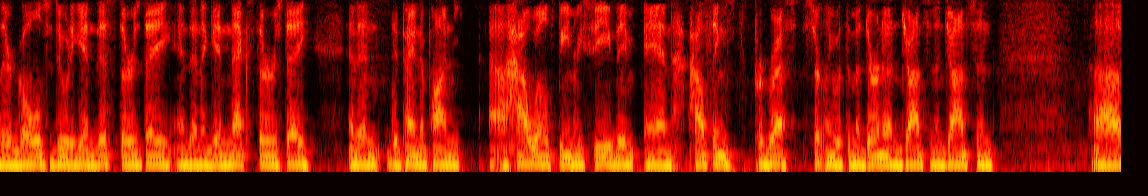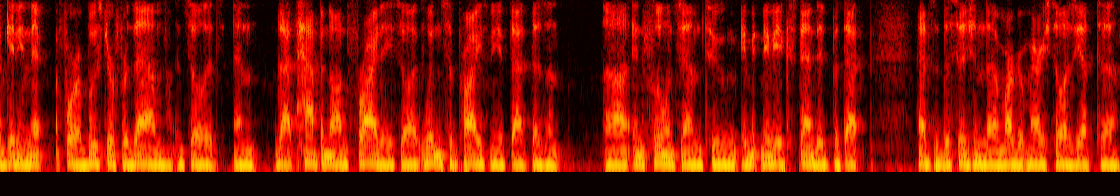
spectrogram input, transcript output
their goal is to do it again this Thursday and then again next Thursday. And then, depending upon uh, how well it's being received and how things progress. Certainly with the Moderna and Johnson and Johnson uh, getting there for a booster for them, and so it's and that happened on Friday. So it wouldn't surprise me if that doesn't uh, influence them to maybe extend it, but that that's a decision uh, Margaret Mary still has yet to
